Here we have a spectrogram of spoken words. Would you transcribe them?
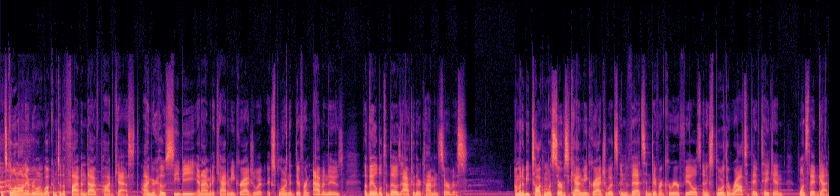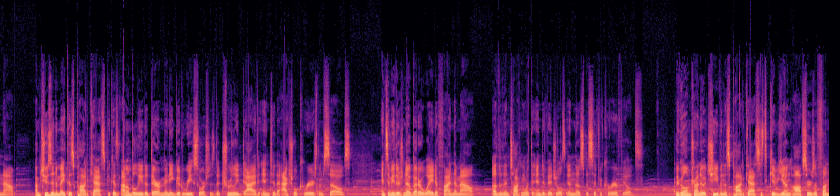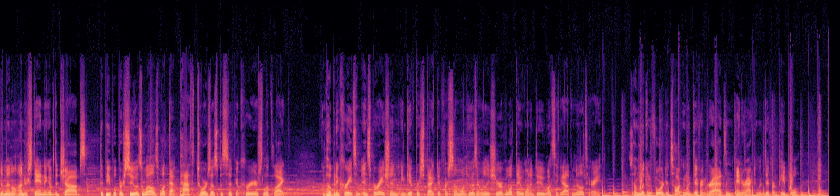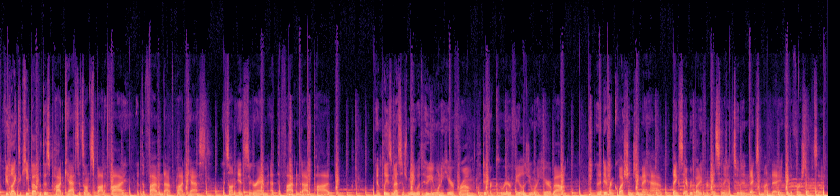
What's going on, everyone? Welcome to the Five and Dive podcast. I'm your host, CB, and I'm an Academy graduate exploring the different avenues available to those after their time in service. I'm going to be talking with Service Academy graduates and vets in different career fields and explore the routes that they've taken once they've gotten out. I'm choosing to make this podcast because I don't believe that there are many good resources that truly dive into the actual careers themselves. And to me, there's no better way to find them out other than talking with the individuals in those specific career fields. The goal I'm trying to achieve in this podcast is to give young officers a fundamental understanding of the jobs that people pursue as well as what that path towards those specific careers look like. I'm hoping to create some inspiration and give perspective for someone who isn't really sure of what they want to do once they get out of the military. So I'm looking forward to talking with different grads and interacting with different people. If you'd like to keep up with this podcast, it's on Spotify at the Five and Dive Podcast. It's on Instagram at the Five and Dive Pod and please message me with who you want to hear from, the different career fields you want to hear about, and the different questions you may have. Thanks everybody for listening and tune in next Monday for the first episode.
